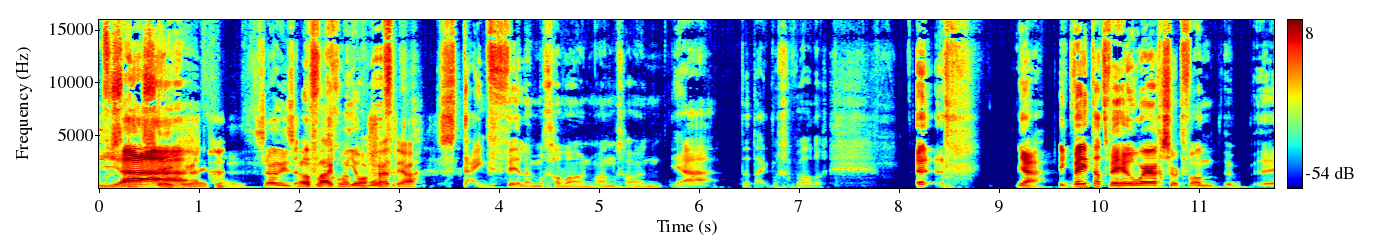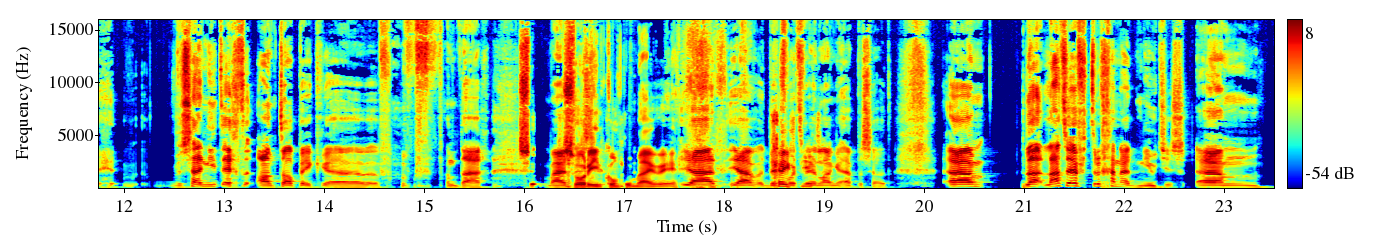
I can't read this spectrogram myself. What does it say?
ja, zeker weten. Sowieso. Dat lijkt me wel vet, ja. Wolfenstein-film gewoon, man. Gewoon, ja, dat lijkt me geweldig. Uh, ja, ik weet dat we heel erg soort van. Uh, we zijn niet echt on topic uh, vandaag. Maar Sorry, het komt door mij weer. Ja, ja dit Geef wordt weer een lange episode. Um, la laten we even teruggaan naar de nieuwtjes. Um,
